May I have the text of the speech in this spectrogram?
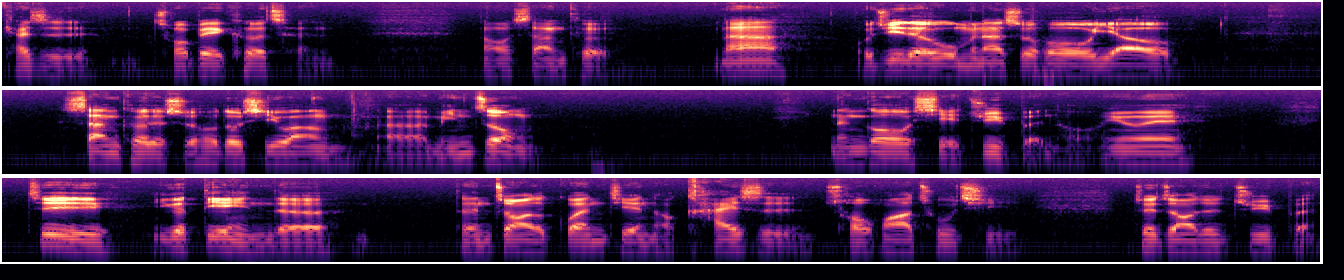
开始筹备课程，然后上课。那我记得我们那时候要上课的时候，都希望呃民众。能够写剧本哦，因为这一个电影的很重要的关键哦，开始筹划初期最重要就是剧本。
